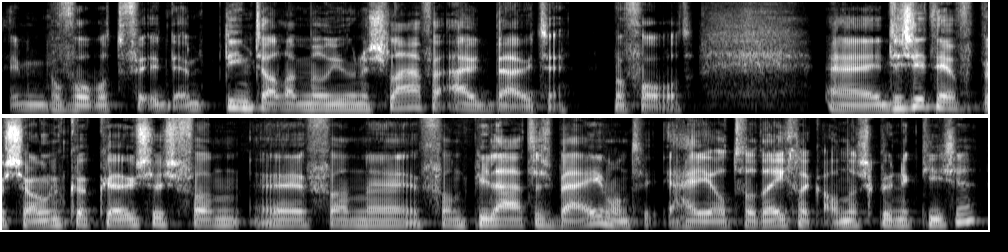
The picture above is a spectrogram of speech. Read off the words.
bijvoorbeeld tientallen miljoenen slaven uitbuiten, bijvoorbeeld. Eh, er zitten heel veel persoonlijke keuzes van, eh, van, eh, van Pilatus bij, want hij had wel degelijk anders kunnen kiezen.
